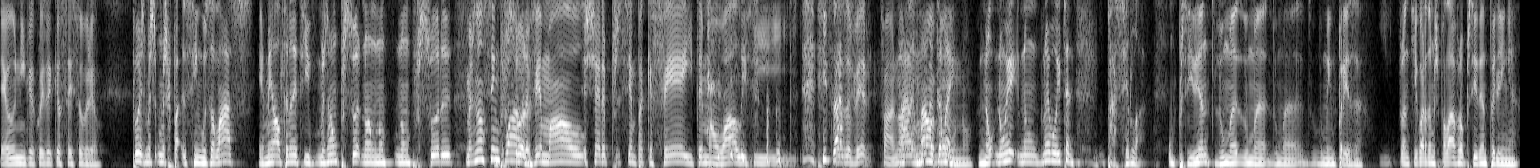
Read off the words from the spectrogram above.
É a única coisa que eu sei sobre ele. Pois, mas, mas repara, sim, usa laço, é meio alternativo, mas não é um professor, não, não, não um professor. Mas não se enquadra, vê mal, cheira sempre a café e tem mau hálito e. Estás a ver? Pá, não, Pá, não mal é bom, também. não. Não, não, é, não, não é bom. E portanto, pá, sei lá, um presidente de uma, de uma, de uma, de uma empresa. E pronto, e agora damos palavra ao presidente Palhinha.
